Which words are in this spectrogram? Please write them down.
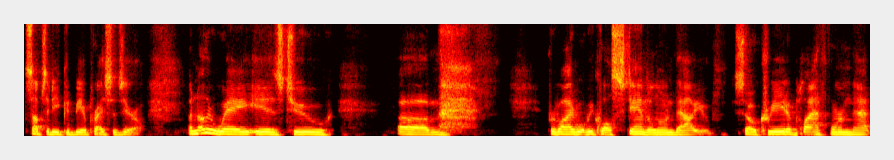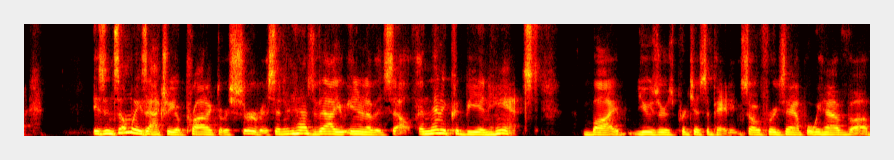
Subsidy could be a price of zero. Another way is to um, provide what we call standalone value. So create a platform that is in some ways actually a product or service and it has value in and of itself. And then it could be enhanced by users participating. So, for example, we have uh,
